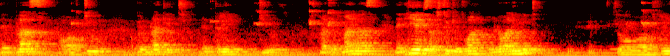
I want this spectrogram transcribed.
then plus of 2 open bracket then 3 2 bracket minus. Then here you substitute with one lower limit. So uh, 3,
